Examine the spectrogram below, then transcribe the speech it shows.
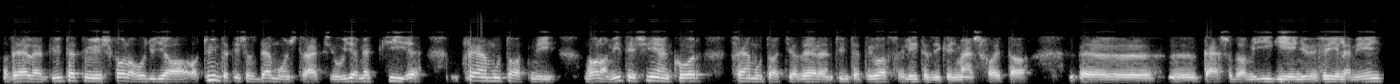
az ellentüntető, és valahogy ugye a, a tüntetés az demonstráció, ugye meg ki felmutatni valamit, és ilyenkor felmutatja az ellentüntető azt, hogy létezik egy másfajta ö, ö, társadalmi igény, vélemény,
